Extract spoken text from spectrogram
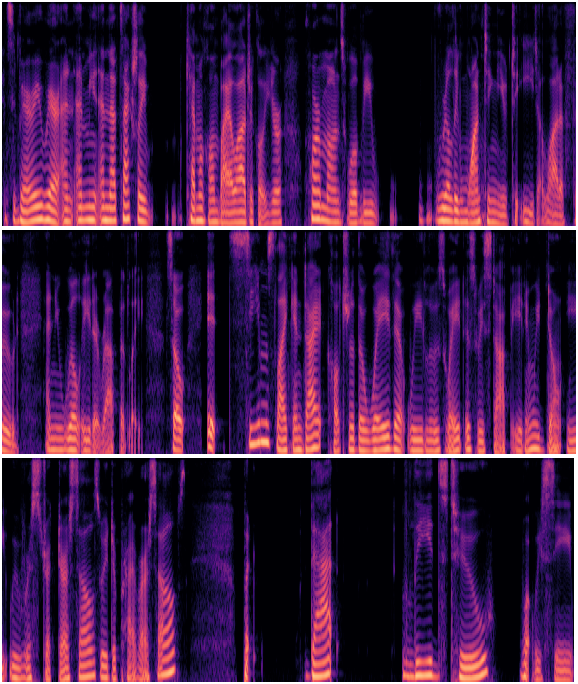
It's very rare. And I mean, and that's actually chemical and biological. Your hormones will be really wanting you to eat a lot of food and you will eat it rapidly. So it seems like in diet culture, the way that we lose weight is we stop eating, we don't eat, we restrict ourselves, we deprive ourselves. But that leads to what we see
